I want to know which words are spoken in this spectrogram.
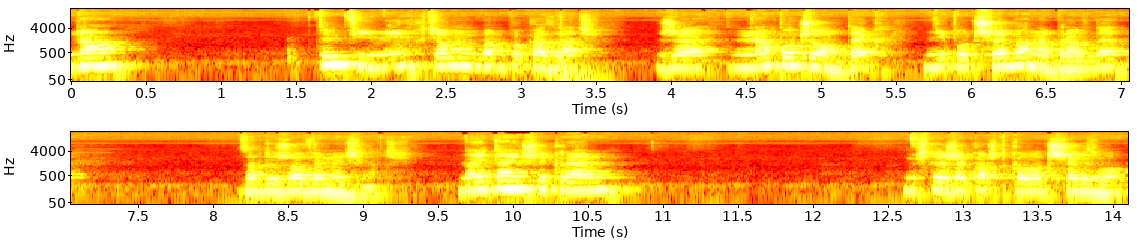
Na tym filmie chciałbym Wam pokazać, że na początek nie potrzeba naprawdę za dużo wymyślać. Najtańszy krem myślę, że koszt około 3 zł.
